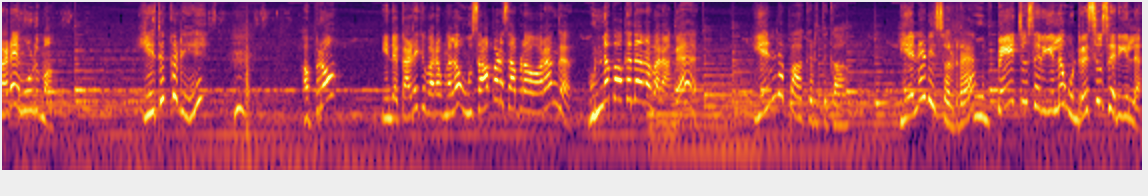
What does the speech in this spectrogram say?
கடை மூடுமா. எதுக்குடி? அப்புறம்? இந்த கடைக்கு வரவங்க எல்லாம் உன் சாப்பாடு சாப்பிட வராங்க. உன்னை பார்க்க தானே வராங்க? என்ன பாக்குறதுக்கா என்னடி சொல்ற? உன் பேச்சும் சரியில்லை உன் ட்ரெஸ்ஸும் சரியில்லை.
